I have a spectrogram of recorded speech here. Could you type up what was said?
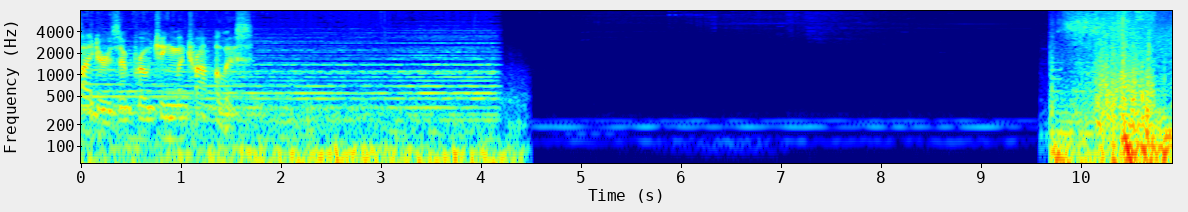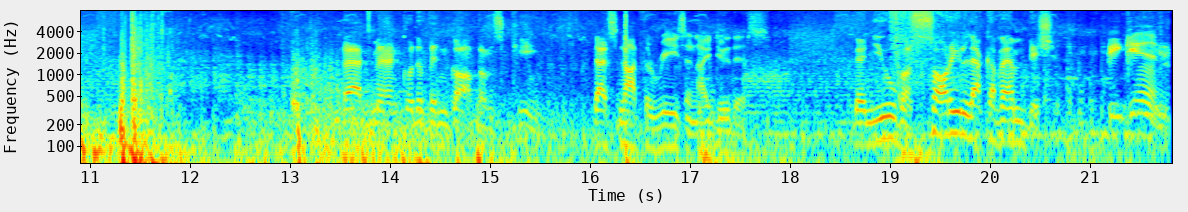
Fighters approaching Metropolis. Batman could have been Gotham's king. That's not the reason I do this. Then you've a sorry lack of ambition. Begin.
